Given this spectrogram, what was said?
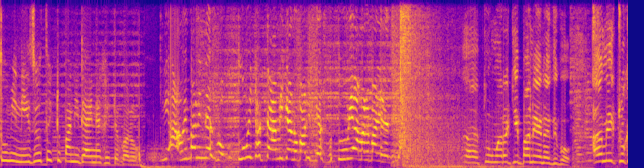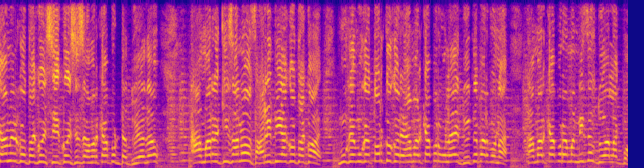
তুমি নিজেও তো একটু পানি ডাইনা খেতে পারো। কি আমি বাড়ি নিয়ে আসব? তুমি থাকতে আমি কেন বাড়ি নিয়ে আসব? তুমি আমার বাড়ি নিয়ে দিবা তোমারে কি পানি এনে দিব? আমি একটু কামের কথা কইছি, কইছে যে আমার কাপড়টা ধুয়ে দাও। আমারে কি জানো, ঝাড়ি দিয়া কথা কয়। মুখে মুখে তর্ক করে, আমার কাপড় বলে ধুইতে পারব না। আমার কাপড় আমার নিজে ধোয়া লাগবো।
